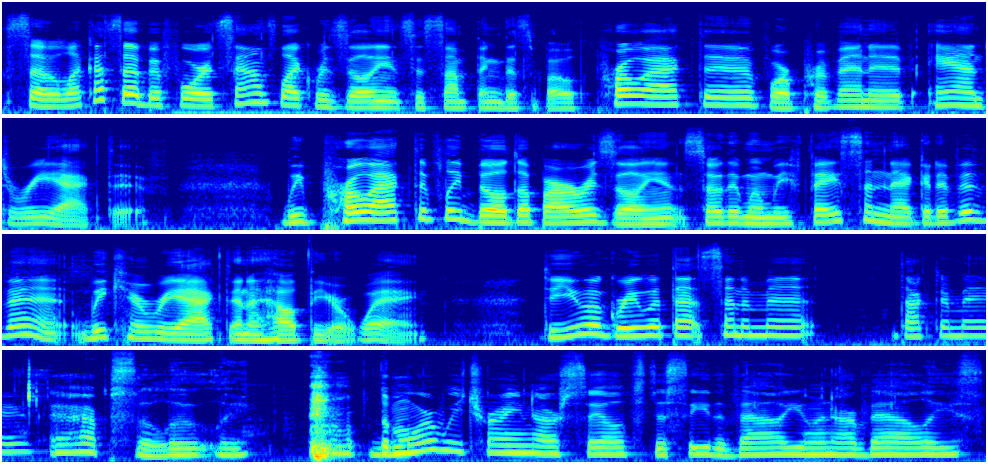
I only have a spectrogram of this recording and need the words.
So, like I said before, it sounds like resilience is something that's both proactive or preventive and reactive. We proactively build up our resilience so that when we face a negative event, we can react in a healthier way. Do you agree with that sentiment, Dr. Mays? Absolutely. the more we train ourselves to see the value in our valleys,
